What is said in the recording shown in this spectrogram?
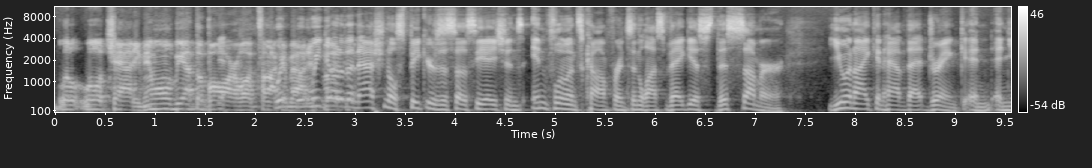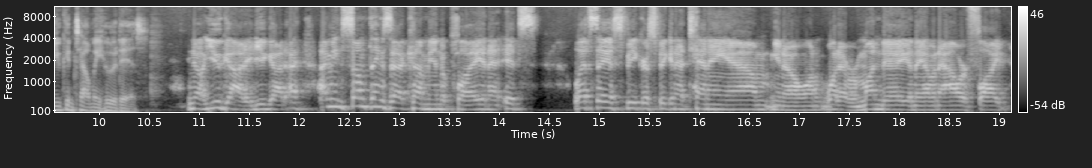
little, little chatty. Maybe when we'll be at the bar, we'll talk when, about when it. When we go to the National Speakers Association's Influence Conference in Las Vegas this summer, you and I can have that drink, and and you can tell me who it is. No, you got it. You got it. I, I mean, some things that come into play, and it's let's say a speaker speaking at 10 a.m., you know, on whatever Monday, and they have an hour flight.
